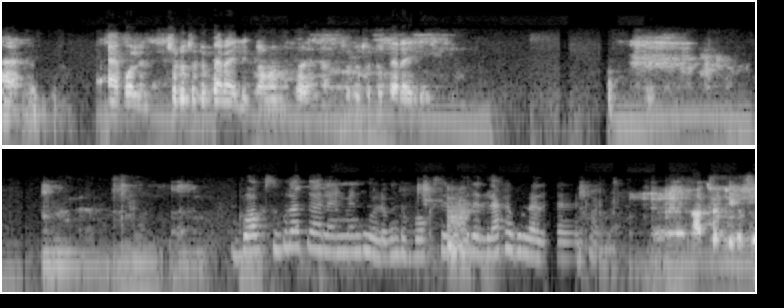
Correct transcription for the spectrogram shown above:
হ্যাঁ। হ্যাঁ বলেন। ছোট ছোট প্যারাই লিখলাম আমি ছোট ছোট প্যারাই লিখি। বক্স গুলাতে অ্যালাইনমেন্ট হলো কিন্তু বক্সের ভিতরে লেখাগুলো অ্যালাইনমেন্ট না। আচ্ছা ঠিক আছে।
